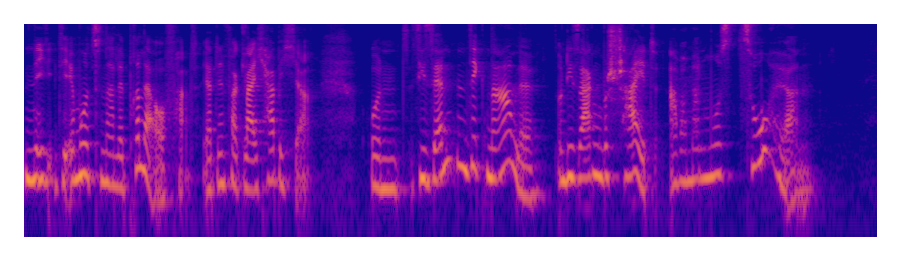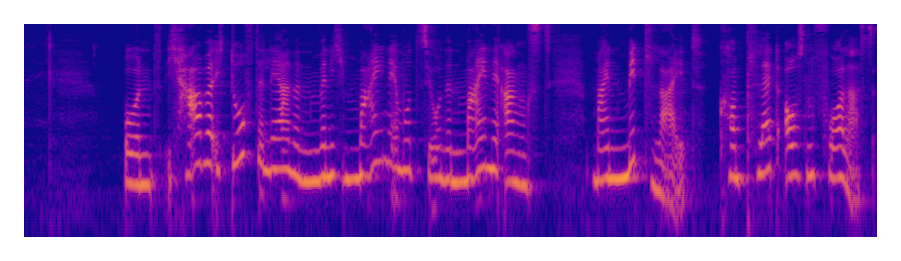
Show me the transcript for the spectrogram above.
die emotionale Brille auf hat. Ja, den Vergleich habe ich ja. Und sie senden Signale und die sagen Bescheid, aber man muss zuhören. Und ich habe, ich durfte lernen, wenn ich meine Emotionen, meine Angst, mein Mitleid komplett außen vor lasse.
